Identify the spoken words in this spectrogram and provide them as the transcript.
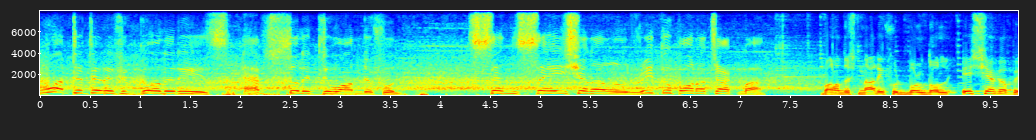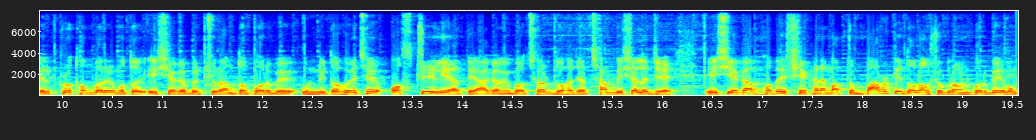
What a terrific goal it is absolutely wonderful sensational Rituparna Chakma! Bangladesh নারী ফুটবল দল এশিয়া কাপের প্রথমবারের মতো এশিয়া কাপের চূড়ান্ত পর্বে উন্নীত হয়েছে। অস্ট্রেলিয়াতে আগামী বছর দু হাজার ছাব্বিশ সালে যে এশিয়া কাপ হবে, সেখানে মাত্র বারোটি দল অংশগ্রহণ করবে এবং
